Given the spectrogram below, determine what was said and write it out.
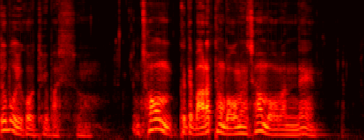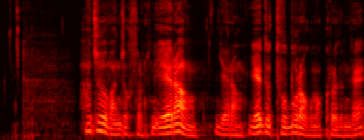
이 건두부 이거 되게 맛있어. 처음 그때 마라탕 먹으면서 처음 먹어봤는데 아주 만족스럽습니다. 얘랑 얘랑 얘도 두부라고 막 그러던데.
